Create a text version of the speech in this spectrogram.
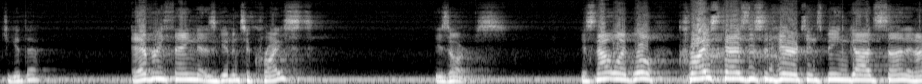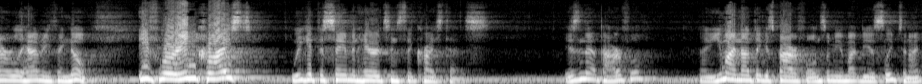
Did you get that? Everything that is given to Christ is ours. It's not like, well, Christ has this inheritance being God's son, and I don't really have anything. No. If we're in Christ, we get the same inheritance that Christ has. Isn't that powerful? you might not think it's powerful, and some of you might be asleep tonight,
